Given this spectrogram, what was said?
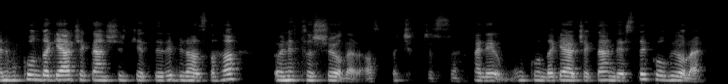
hani bu konuda gerçekten şirketleri biraz daha öne taşıyorlar as- açıkçası. Hani bu konuda gerçekten destek oluyorlar.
